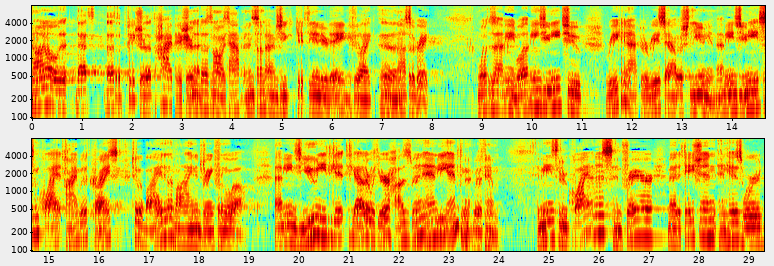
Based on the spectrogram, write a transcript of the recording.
Now I know that that's that's a picture, that's a high picture, and that doesn't always happen. And sometimes you get to the end of your day and you feel like, not so great. What does that mean? Well, that means you need to reconnect or reestablish the union. That means you need some quiet time with Christ to abide in the vine and drink from the well. That means you need to get together with your husband and be intimate with him. It means through quietness and prayer, meditation, and His Word,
